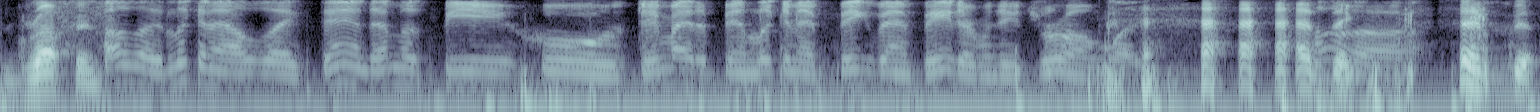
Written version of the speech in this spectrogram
gruffing. I was like looking at, it, I was like, damn, that must be who they might have been looking at Big Van Vader when they drew him. Like, uh. think,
